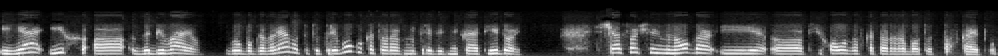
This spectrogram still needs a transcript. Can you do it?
и я их а, забиваю, грубо говоря, вот эту тревогу, которая внутри возникает едой. Сейчас очень много и э, психологов, которые работают по скайпу.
